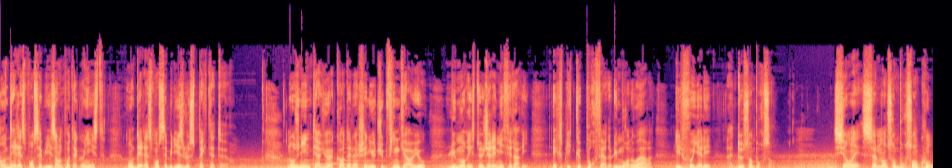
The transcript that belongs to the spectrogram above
En déresponsabilisant le protagoniste, on déresponsabilise le spectateur. Dans une interview accordée à la chaîne YouTube Thinkerview, l'humoriste Jérémy Ferrari explique que pour faire de l'humour noir, il faut y aller à 200%. Si on est seulement 100% con,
